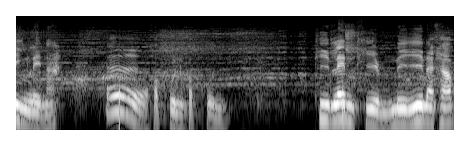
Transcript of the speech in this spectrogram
ริง ๆ เลยนะ เออ ขอบคุณขอบคุณ ที่เล่นทีมนี้นะครับ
